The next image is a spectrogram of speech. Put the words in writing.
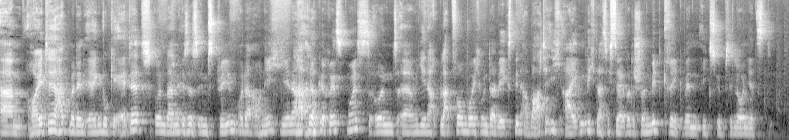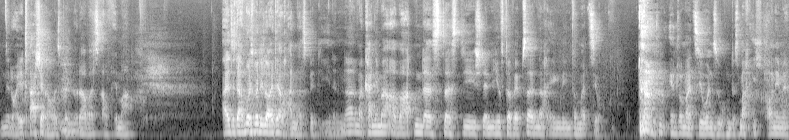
Ähm, heute hat man den irgendwo geaddet und dann ist es im Stream oder auch nicht, je nach Algorithmus und ähm, je nach Plattform, wo ich unterwegs bin, erwarte ich eigentlich, dass ich selber das schon mitkriege, wenn XY jetzt eine neue Tasche rausbringt mhm. oder was auch immer. Also da muss man die Leute auch anders bedienen. Ne? Man kann immer erwarten, dass, dass die ständig auf der Website nach Information, Informationen suchen. Das mache ich auch nicht mehr.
